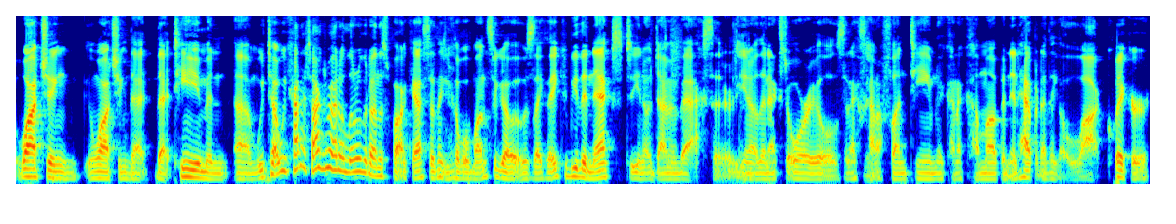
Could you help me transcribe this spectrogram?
watching watching that that team and um, we t- we kind of talked about it a little bit on this podcast. I think yeah. a couple months ago, it was like they could be the next you know Diamondbacks that are you know the next Orioles, the next kind of fun team to kind of come up, and it happened I think a lot quicker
